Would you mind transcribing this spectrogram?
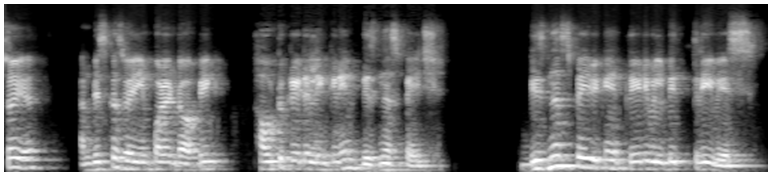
So here I'm discuss very important topic how to create a LinkedIn business page. Business page you can create will be three ways.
